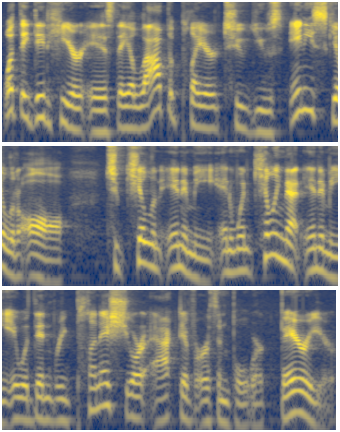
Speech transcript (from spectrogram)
what they did here is they allowed the player to use any skill at all to kill an enemy, and when killing that enemy, it would then replenish your active Earthen Bulwark barrier.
